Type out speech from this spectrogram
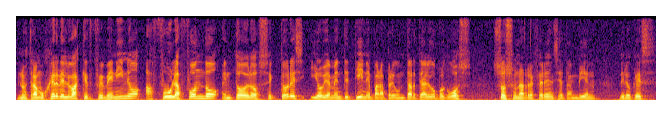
nuestra mujer del básquet femenino a full, a fondo en todos los sectores y obviamente tiene para preguntarte algo porque vos sos una referencia también de lo que es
